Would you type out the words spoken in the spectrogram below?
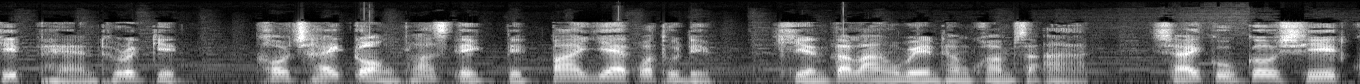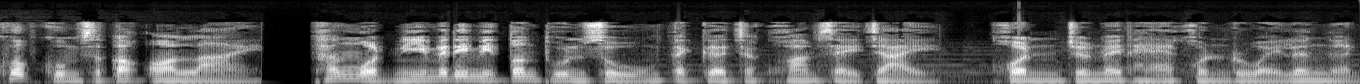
คิดแผนธุรกิจ เขาใช้กล่องพลาสติกติดป้ายแยกวัตถุดิบ เขียนตารางเวรทำความสะอาด ใช้ Google Sheet ควบคุมสต็อกออนไลน์ ทั้งหมดนี้ไม่ได้มีต้นทุนสูง แต่เกิดจากความใส่ใจ คนจนไม่แพ้คนรวยเรื่องเงิน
